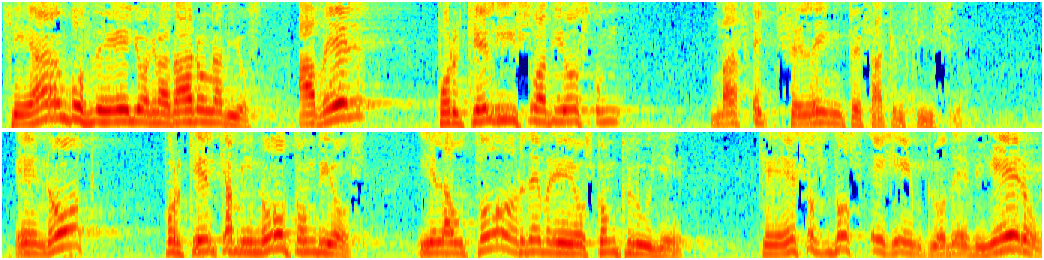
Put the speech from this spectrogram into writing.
que ambos de ellos agradaron a Dios. Abel, porque él hizo a Dios un más excelente sacrificio. Enoch, porque él caminó con Dios. Y el autor de Hebreos concluye que esos dos ejemplos debieron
